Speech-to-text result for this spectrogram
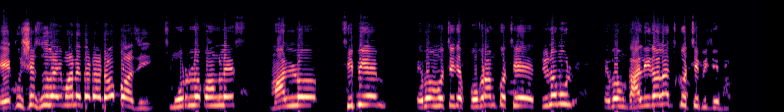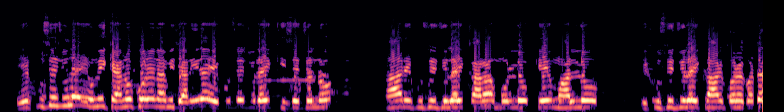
একুশে জুলাই মানে তো একটা ডববাজি মরলো কংগ্রেস মারলো সিপিএম এবং হচ্ছে যে প্রোগ্রাম করছে তৃণমূল এবং গালিগালাজ করছে বিজেপি। একুশে জুলাই উনি কেন করেন আমি জানি না। একুশে জুলাই কিসের জন্য? আর একুশে জুলাই? কারা মরলো? কে মারলো? একুশে জুলাই কার করার কথা?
